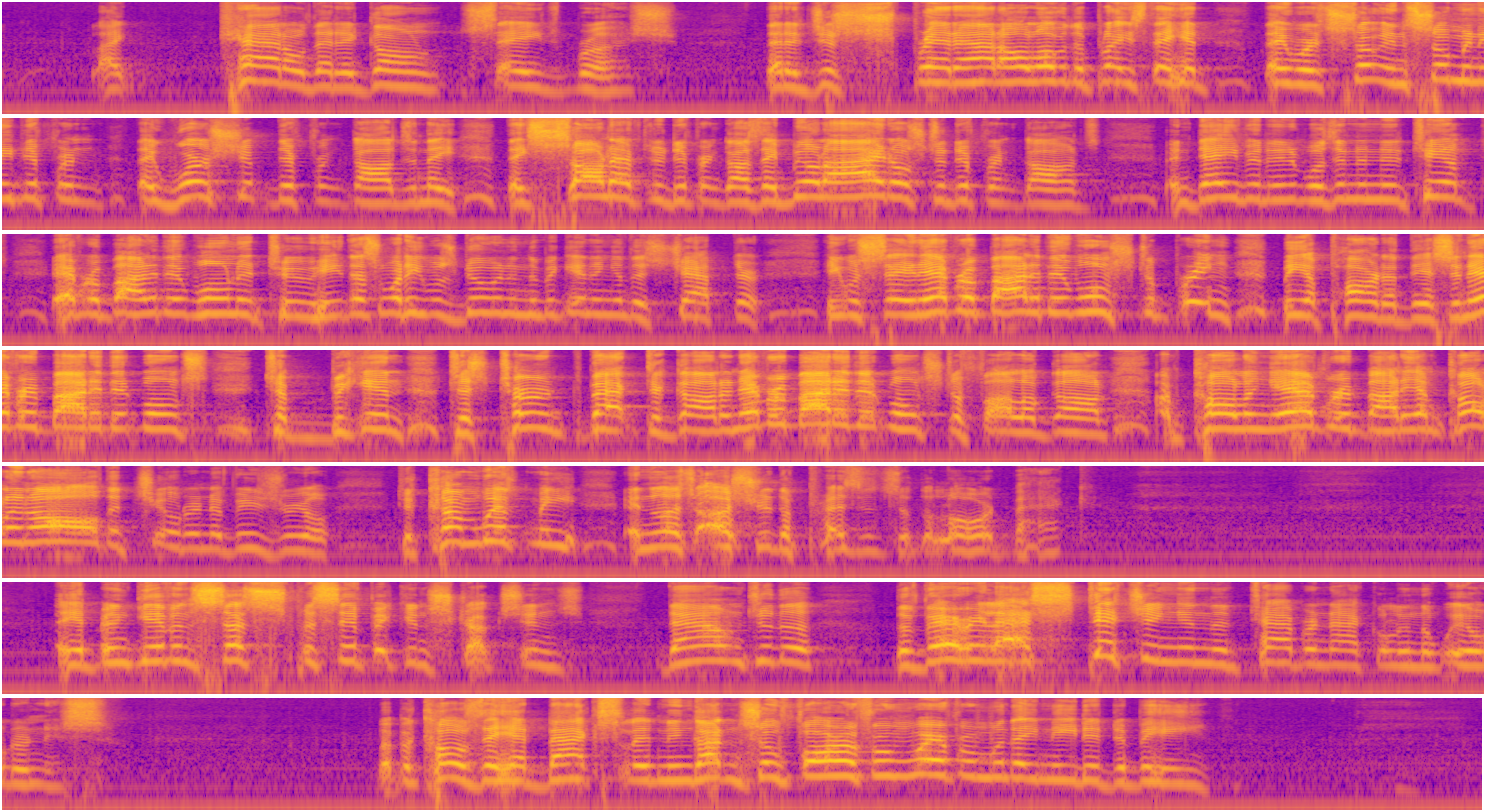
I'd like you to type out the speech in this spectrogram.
like cattle that had gone sagebrush, that had just spread out all over the place. They had they were so in so many different they worshiped different gods and they they sought after different gods they built idols to different gods and david it was in an attempt everybody that wanted to. He, that's what he was doing in the beginning of this chapter. He was saying, everybody that wants to bring, be a part of this, and everybody that wants to begin to turn back to God, and everybody that wants to follow God. I'm calling everybody, I'm calling all the children of Israel to come with me and let's usher the presence of the Lord back. They had been given such specific instructions down to the the very last stitching in the tabernacle in the wilderness. But because they had backslidden and gotten so far from where from where they needed to be,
